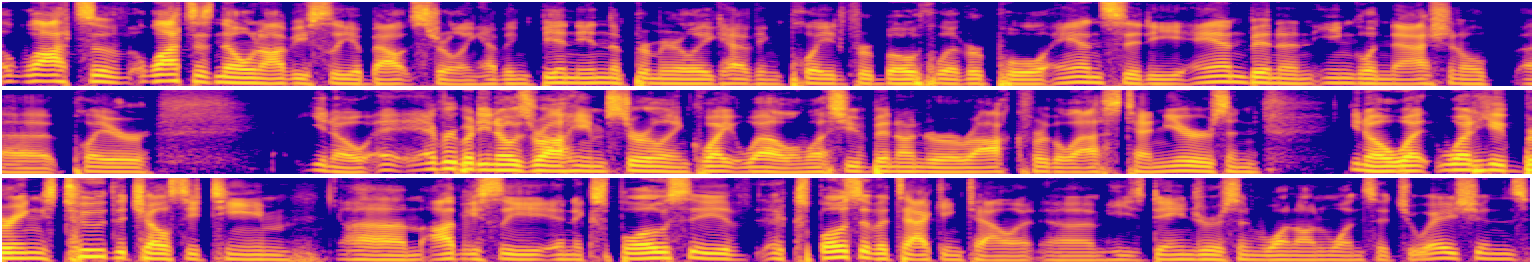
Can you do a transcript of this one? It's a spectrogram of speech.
lots of lots is known obviously about Sterling having been in the Premier League, having played for both Liverpool and City, and been an England national uh, player. You know, everybody knows Raheem Sterling quite well, unless you've been under a rock for the last ten years, and you know what what he brings to the Chelsea team. Um, obviously, an explosive explosive attacking talent. Um, he's dangerous in one on one situations.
